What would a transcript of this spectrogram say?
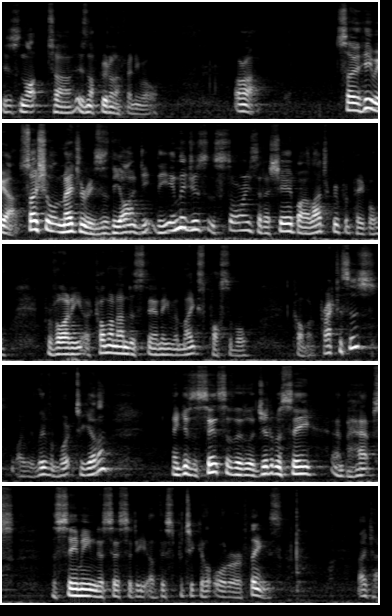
is not, uh, is not good enough anymore. All right. So here we are. Social imaginaries is the, idea, the images and stories that are shared by a large group of people, providing a common understanding that makes possible common practices, the way we live and work together, and gives a sense of the legitimacy and perhaps the seeming necessity of this particular order of things. Okay,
